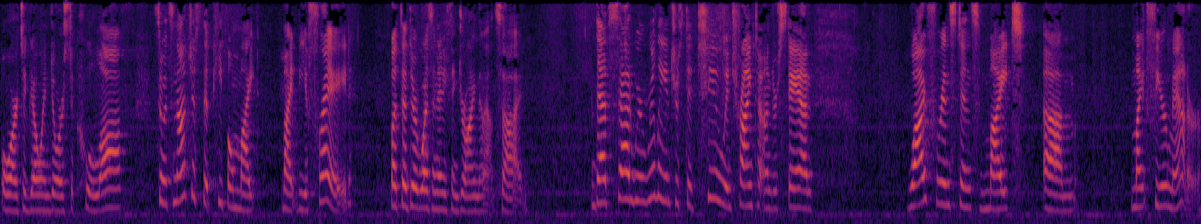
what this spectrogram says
or to go indoors to cool off. So it's not just that people might might be afraid, but that there wasn't anything drawing them outside. That said, we're really interested too in trying to understand why, for instance, might um, might fear matter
